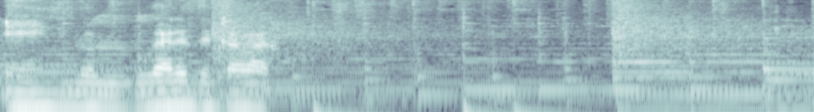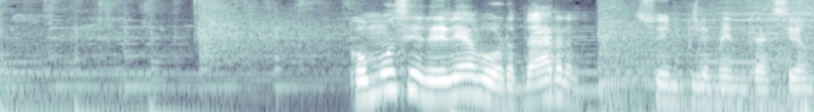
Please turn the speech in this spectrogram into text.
en los lugares de trabajo. ¿Cómo se debe abordar su implementación?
